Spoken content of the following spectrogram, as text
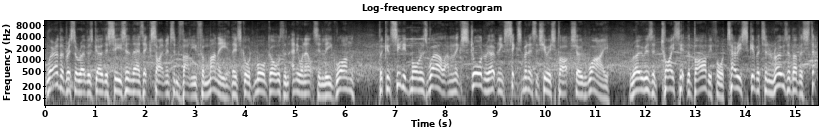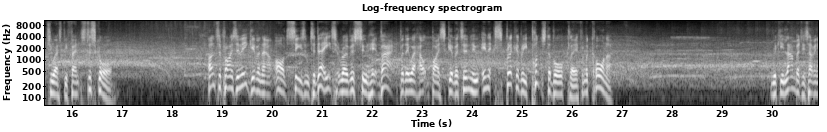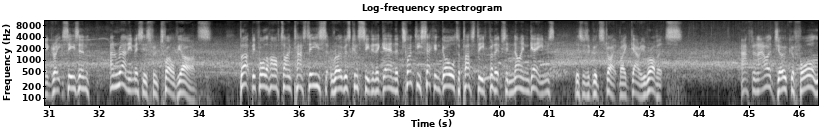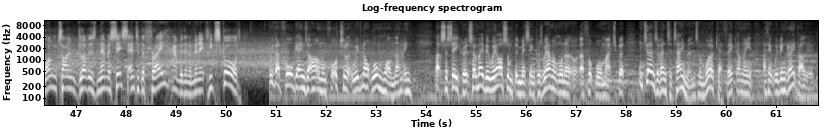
Wherever Bristol Rovers go this season, there's excitement and value for money. They've scored more goals than anyone else in League One, but conceded more as well, and an extraordinary opening six minutes at Huish Park showed why. Rovers had twice hit the bar before Terry Skiverton rose above a statuesque defence to score. Unsurprisingly, given our odd season to date, Rovers soon hit back, but they were helped by Skiverton, who inexplicably punched the ball clear from a corner. Rickie Lambert is having a great season and rarely misses from 12 yards. But before the half-time pasties, Rovers conceded again. The 22nd goal to Pasty Phillips in nine games. This was a good strike by Gary Roberts. After an hour, Jo Kuffour, long-time Glover's nemesis, entered the fray, and within a minute he'd scored. We've had four games at home, unfortunately. We've not won one. I mean, that's the secret. So maybe we are something missing because we haven't won a, a football match. But in terms of entertainment and work ethic, I mean, I think we've been great value.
